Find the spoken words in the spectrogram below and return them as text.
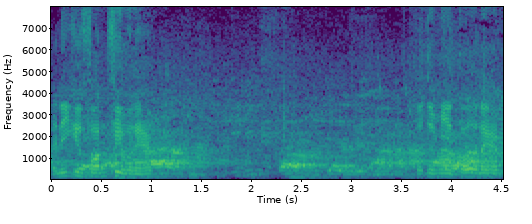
อันนี้คือฟอนต์ฟิลนะครับก็จะมีโต๊ะนะครับ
